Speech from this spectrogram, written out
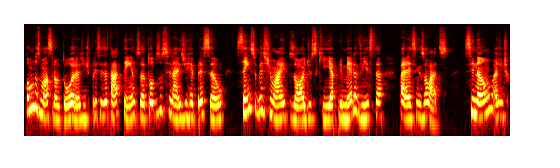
Como nos mostra a autora, a gente precisa estar atentos a todos os sinais de repressão, sem subestimar episódios que, à primeira vista, parecem isolados. Senão, a gente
